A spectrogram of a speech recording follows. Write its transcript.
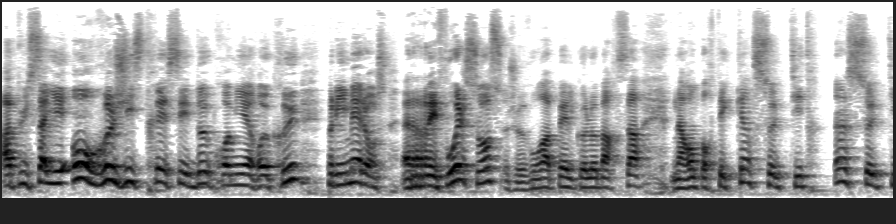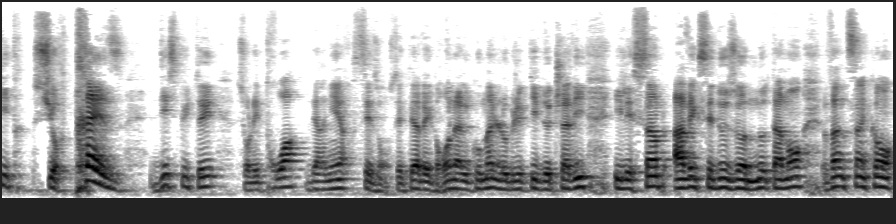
a pu, ça y est, enregistrer ses deux premières recrues. Primeros refuerzos. Je vous rappelle que le Barça n'a remporté qu'un seul titre, un seul titre sur 13 disputé sur les trois dernières saisons. C'était avec Ronald Koeman l'objectif de Xavi. Il est simple, avec ces deux hommes, notamment 25 ans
